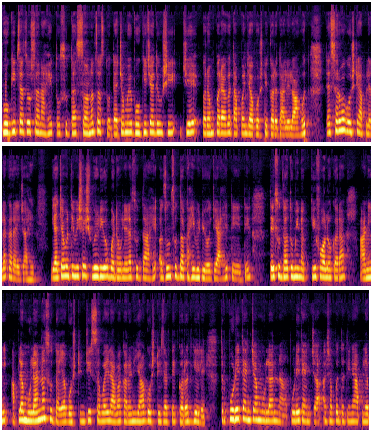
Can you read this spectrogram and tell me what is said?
भोगीचा जो सण आहे तो सुद्धा सणच असतो. त्याच्यामुळे भोगीच्या दिवशी जे परंपरागत आपण ज्या गोष्टी करत आलेलो आहोत त्या सर्व गोष्टी आपल्याला करायच्या आहेत. याच्यावरती विशेष व्हिडिओ बनवलेला सुद्धा आहे. अजूनसुद्धा काही व्हिडिओ जे आहेत ते येतील. ते सुद्धा तुम्ही नक्की फॉलो करा. आणि आपल्या मुलांनासुद्धा या गोष्टींची सवय लावा. कारण या गोष्टी जर ते करत गेले तर पुढे त्यांच्या मुलांना पुढे त्यांच्या अशा पद्धतीने आपल्या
